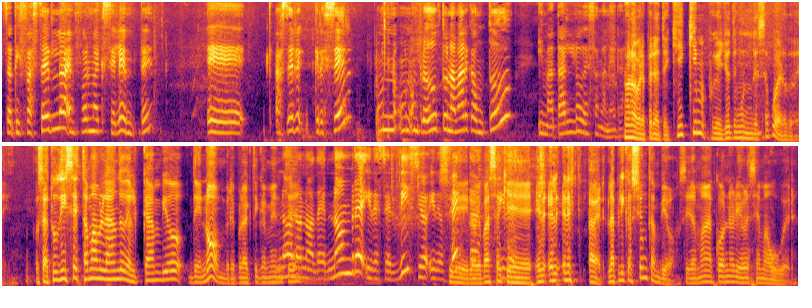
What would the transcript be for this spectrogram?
satisfacerla en forma excelente, eh, hacer crecer un, un- un producto, una marca, un todo y matarlo de esa manera. No, no, pero espérate, ¿qué- qué- porque yo tengo un desacuerdo ahí. O sea, tú dices, estamos hablando del cambio de nombre prácticamente. No, no, no, de nombre y de servicio y de Sí, oferta. lo que pasa es de- que, el- el- el est- a ver, la aplicación cambió, se llamaba Corner y ahora se llama Uber.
